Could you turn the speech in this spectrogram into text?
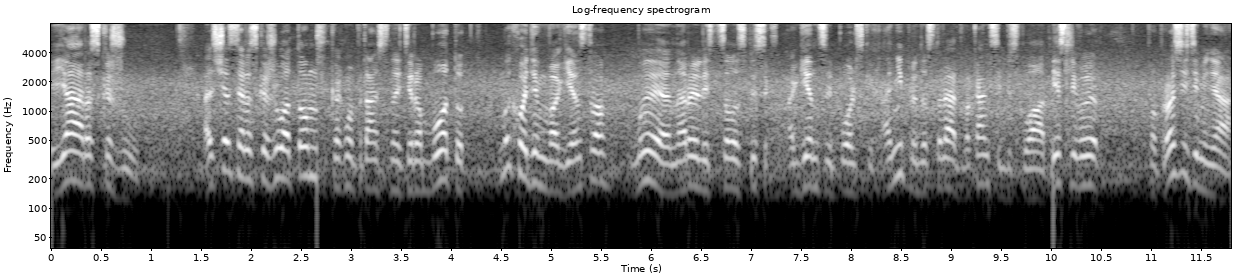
и я расскажу. А сейчас я расскажу о том, как мы пытаемся найти работу. Мы ходим в агентство, мы нарылись целый список агенций польских, они предоставляют вакансии бесплатно. Если вы попросите меня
